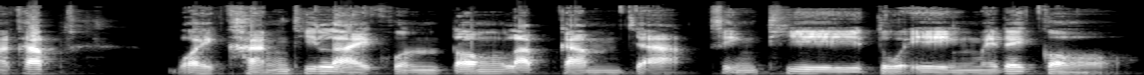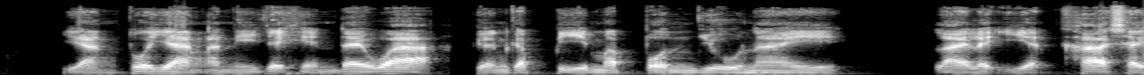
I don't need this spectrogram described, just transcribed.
นะครับ บ่อยครั้งที่หลายคนต้องรับกรรมจากสิ่งที่ตัวเองไม่ได้ก่อ อย่างตัวอย่างอันนี้จะเห็นได้ว่าเดือนกับปีมาปนอยู่ในรายละเอียดค่าใช้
